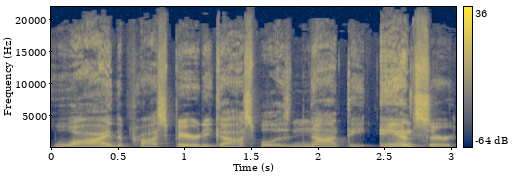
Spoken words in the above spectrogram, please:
why the prosperity gospel is not the answer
